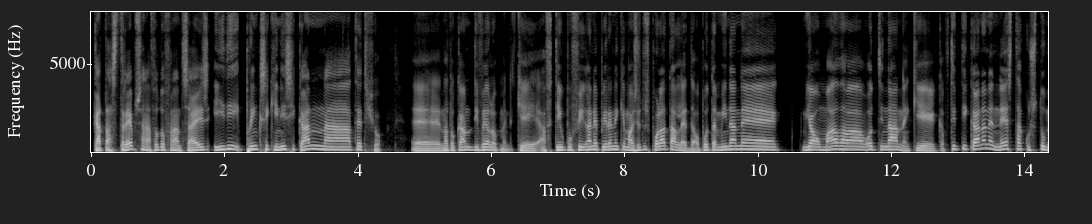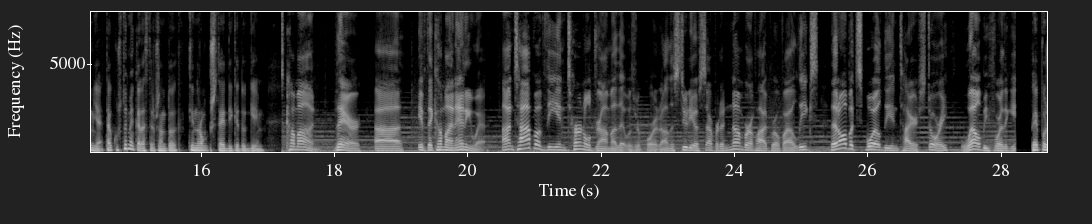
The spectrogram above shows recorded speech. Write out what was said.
καταστρέψαν αυτό το franchise ήδη πριν ξεκινήσει καν να τέτοιο. Ε, να το κάνουν development. Και αυτοί που φύγανε πήραν και μαζί τους πολλά ταλέντα. Οπότε μείνανε μια ομάδα ό,τι να είναι. Και αυτοί τι κάνανε, ναι, στα κουστούμια. Τα κουστούμια καταστρέψαν το, την Rocksteady και το game. Come on there, uh, if they come on anywhere. On top of the internal drama that was reported on, the studio suffered a number of high profile leaks that all but spoiled the entire story well before the game. Pepos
